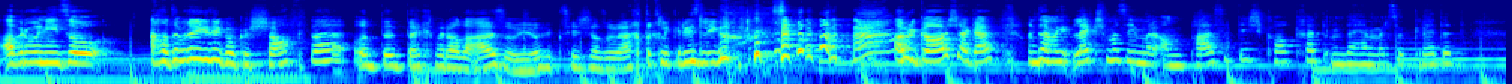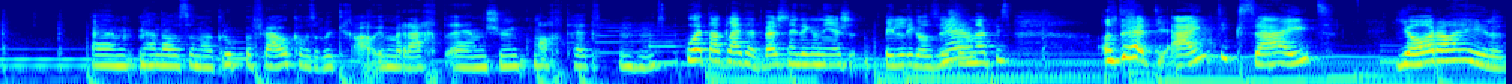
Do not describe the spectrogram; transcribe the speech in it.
Aber wenn ich so halt einfach irgendwie arbeiten und dann denke ich mir alle auch so, ja, du siehst also echt ein bisschen gruselig aus. Aber gehst ja, gell? Und dann letztes Mal sind wir am Pausentisch gehockt und dann haben wir so geredet. Ähm, wir haben auch so eine Gruppe Frauen, gehabt, die sich wirklich auch immer recht ähm, schön gemacht hat. Mhm. Gut angelegt hat, weißt du, nicht irgendwie billig oder sonst Ja. irgendetwas. Und dann hat die eine gesagt, ja Rahel,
